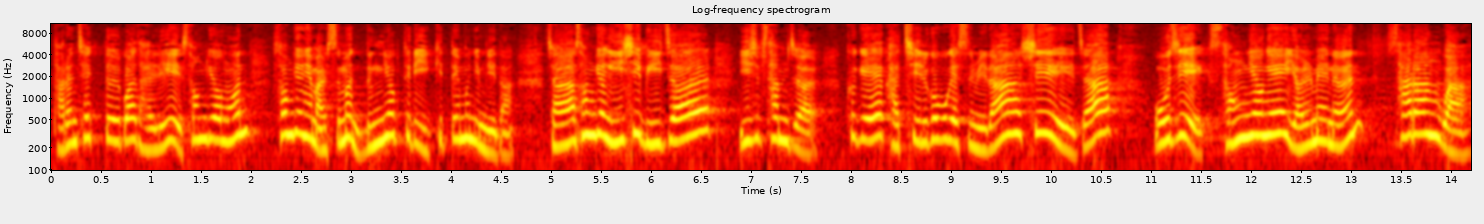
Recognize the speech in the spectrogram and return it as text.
다른 책들과 달리 성경은, 성경의 말씀은 능력들이 있기 때문입니다. 자, 성경 22절, 23절. 크게 같이 읽어보겠습니다. 시작. 오직 성령의 열매는 사랑과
